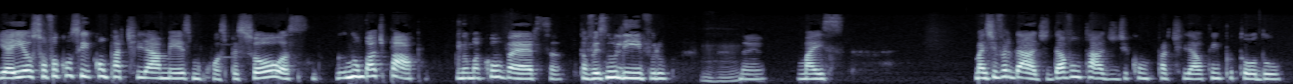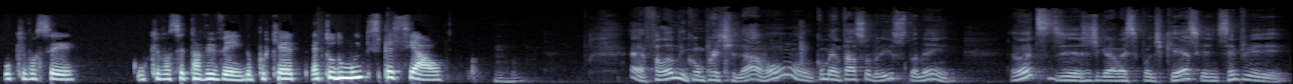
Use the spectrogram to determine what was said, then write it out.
E aí eu só vou conseguir compartilhar mesmo com as pessoas num bate-papo, numa conversa, talvez no livro, uhum. né? Mas, mas de verdade, dá vontade de compartilhar o tempo todo o que você o que você está vivendo, porque é, é, tudo muito especial. Uhum. É, falando em compartilhar, vamos comentar sobre isso também. Antes de a gente gravar esse podcast, que a gente sempre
